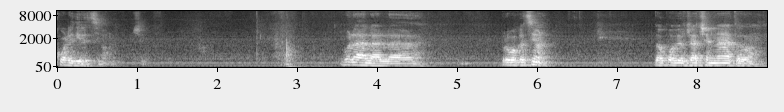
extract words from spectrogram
quale direzione? Sì. Voilà la, la provocazione. Dopo aver già accennato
